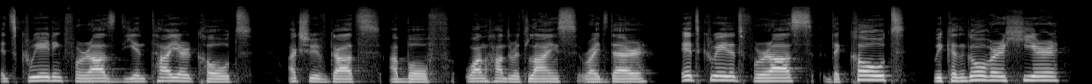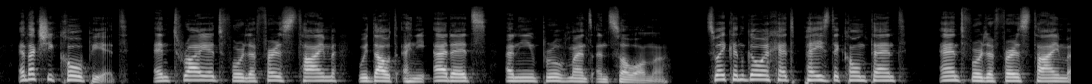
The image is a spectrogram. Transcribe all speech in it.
It's creating for us the entire code. Actually, we've got above 100 lines right there. It created for us the code. We can go over here and actually copy it. and try it for the first time without any edits, any improvements and so on. So I can go ahead, paste the content and for the first time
